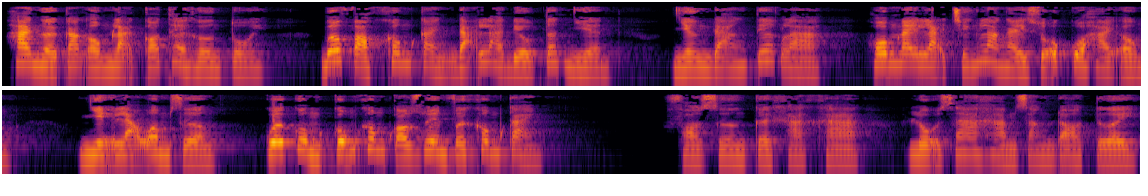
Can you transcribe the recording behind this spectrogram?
Hai người các ông lại có thể hơn tôi, bước vào không cảnh đã là điều tất nhiên, nhưng đáng tiếc là hôm nay lại chính là ngày rỗ của hai ông. Nhị lão âm dương, cuối cùng cũng không có duyên với không cảnh. Phó Dương cười khà khà lộ ra hàm răng đỏ tươi.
